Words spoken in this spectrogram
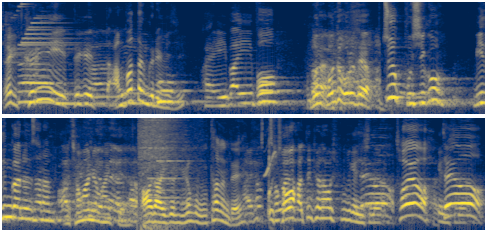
그림이 되게 안 봤던 그림이지. 가위바위보 먼저 고르세요. 쭉 보시고 믿음 가는 사람. 정한 형 할게요. 아, 나 이거 이런 거 못하는데. 저와 같은 편 하고 싶은 분 계시나요? 저요. 제요.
